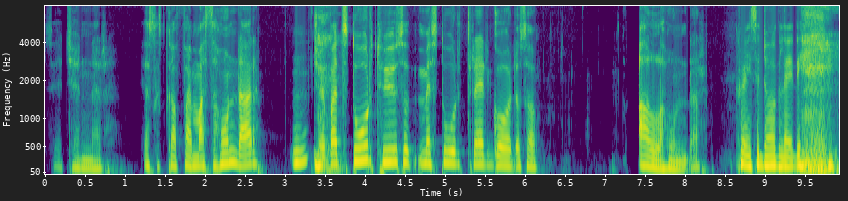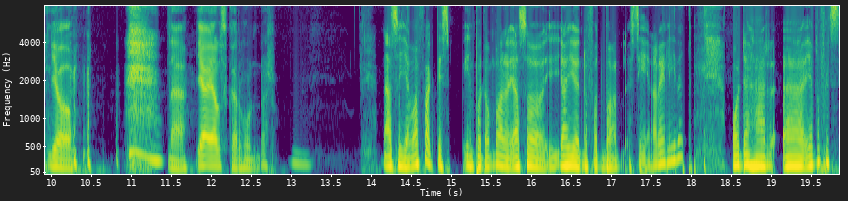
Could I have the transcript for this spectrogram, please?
Så jag känner, jag ska skaffa en massa hundar, Mm. köpa ett stort hus med stor trädgård och så alla hundar. Crazy dog lady. Ja. Nej, jag älskar hundar. Alltså jag var faktiskt in på de barnen. Alltså jag har ju ändå fått barn senare i livet. Och det här, eh, jag var faktiskt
